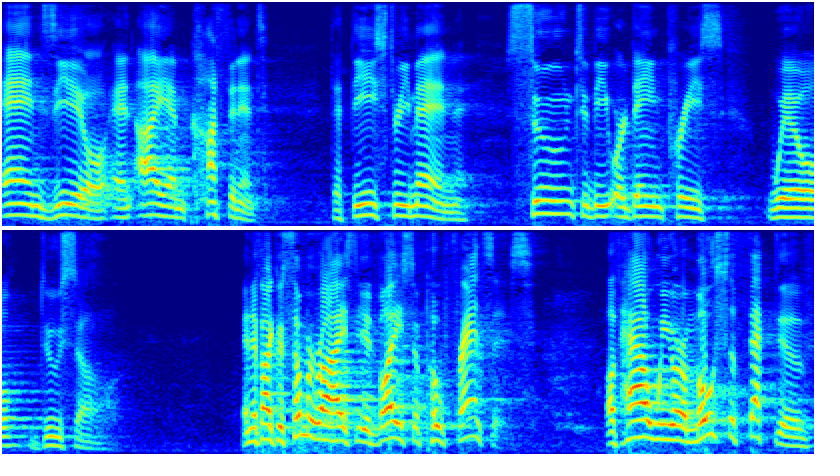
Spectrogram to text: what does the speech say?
and zeal. And I am confident that these three men, soon to be ordained priests, will do so. And if I could summarize the advice of Pope Francis of how we are most effective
